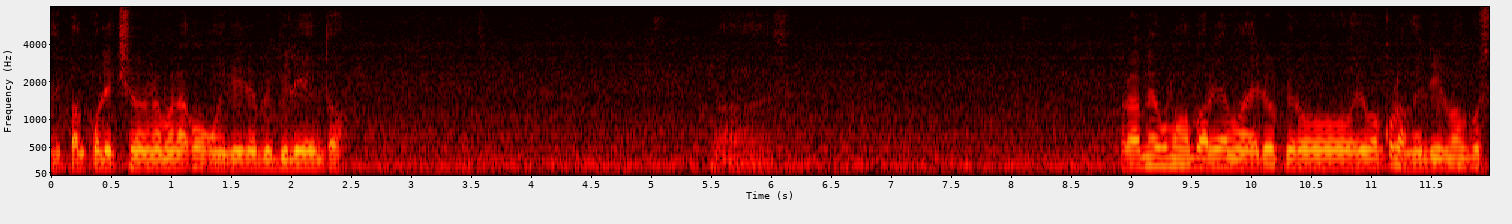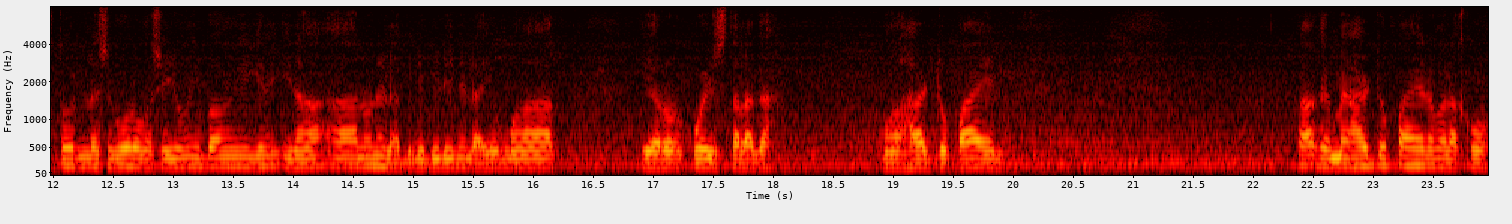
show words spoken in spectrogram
may pang collection na naman ako kung hindi na bibilihin to. Marami akong mga barya mga idol pero ewan ko lang hindi naman gusto nila siguro kasi yung ibang ina ano nila binibili nila yung mga error coins talaga. Mga hard to find. Akin may hard to find naman ako.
